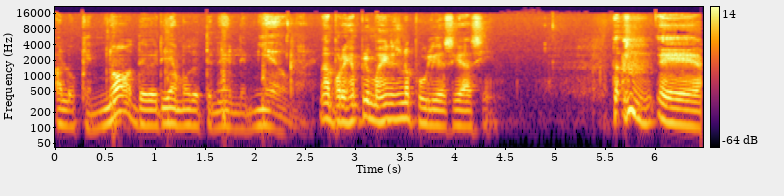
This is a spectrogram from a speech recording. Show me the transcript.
a lo que no deberíamos de tenerle miedo, madre. Ma, por ejemplo, imagínense una publicidad así. Eh,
